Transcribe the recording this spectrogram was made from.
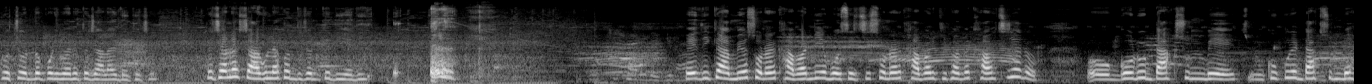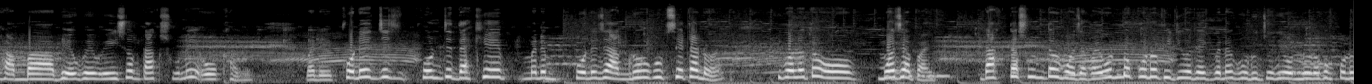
প্রচণ্ড পরিমাণে তো জ্বালায় দেখেছি। তো চলো, চাগুলো এখন দুজনকে দিয়ে দিই। এদিকে আমিও সোনার খাবার নিয়ে বসেছি। সোনার খাবার কীভাবে খাওয়াচ্ছি জানো? ও গরুর ডাক শুনবে, কুকুরের ডাক শুনবে, হাম্বা, ভেউ ভেউ, এইসব ডাক শুনে ও খাবে। মানে ফোনের যে, ফোন যে দেখে মানে ফোনে যে আগ্রহ খুব সেটা নয়। কী বলতো? ও মজা পায়। ডাকটা শুনতেও মজা পায়। অন্য কোনো ভিডিও দেখবে না। গরুর যদি অন্যরকম কোনো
